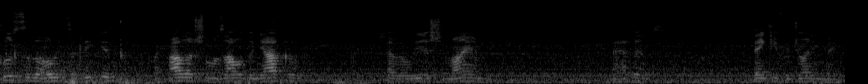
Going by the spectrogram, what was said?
Close to the holy tzaddikim, my father Shlomo Zalman ben Yaakov, Shavim Shemayim. happens. Thank you for joining me.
